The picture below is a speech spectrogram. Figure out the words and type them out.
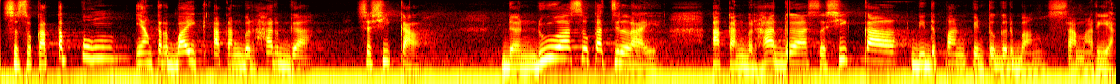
sesuka tepung yang terbaik akan berharga sesikal dan dua sukat jelai akan berharga sesikal di depan pintu gerbang Samaria.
